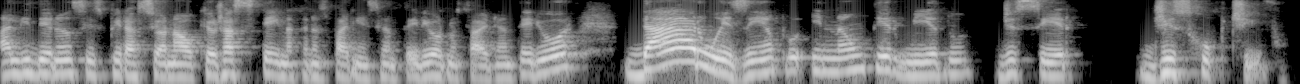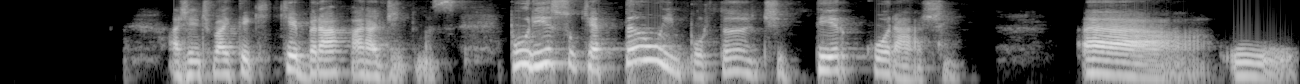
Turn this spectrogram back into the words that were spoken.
a liderança inspiracional, que eu já citei na transparência anterior, no slide anterior, dar o exemplo e não ter medo de ser disruptivo. A gente vai ter que quebrar paradigmas. Por isso que é tão importante ter coragem. Ah, o,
